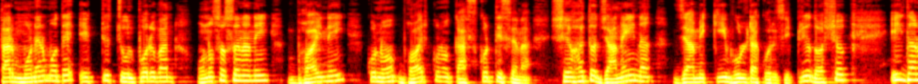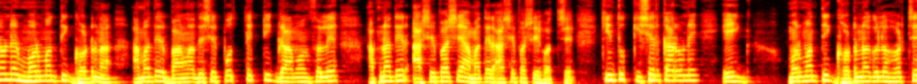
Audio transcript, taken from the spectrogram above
তার মনের মধ্যে একটু চুল পরিমাণ অনুশোচনা নেই, ভয় নেই, কোনো ভয়ের কোনো কাজ করতেছে না। সে হয়তো জানেই না যে আমি কি ভুলটা করেছি। প্রিয় দর্শক, এই ধরনের মর্মান্তিক ঘটনা আমাদের বাংলাদেশের প্রত্যেকটি গ্রাম অঞ্চলে আপনাদের আশেপাশে আমাদের আশেপাশে হচ্ছে। কিন্তু কিসের কারণে এই মর্মান্তিক ঘটনাগুলো হচ্ছে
